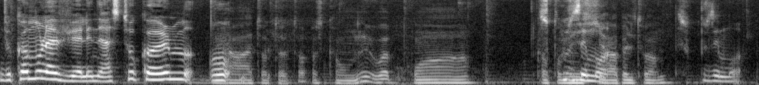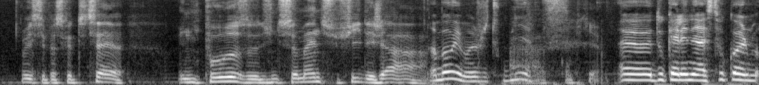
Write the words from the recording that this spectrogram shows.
donc comme on l'a vu, elle est née à Stockholm en... Alors, attends, attends, attends, parce qu'on ne voit point. Excusez-moi. rappelle-toi. Excusez-moi. Oui, c'est parce que tu sais, une pause d'une semaine suffit déjà à. Ah bah oui, moi j'ai tout oublié. Ah, c'est compliqué. Euh, donc elle est née à Stockholm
